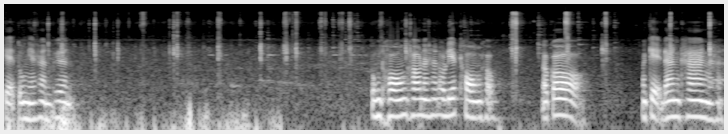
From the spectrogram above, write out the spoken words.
แกะตรงนี้ค่ะเพื่อน ตรงท้องเขานะคะเราเรียกท้องเขา แล้วก็มาแกะด้านข้างนะคะ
